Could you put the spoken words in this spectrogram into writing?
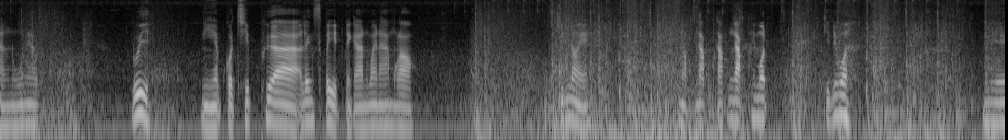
ทางนู้นนะครับลุยนี่ครับกดชิปเพื่อเร่งสปีดในการว่ายน้ำของเรากินหน่อยงับงับงับงับให้หมด กินให้หมดนี่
